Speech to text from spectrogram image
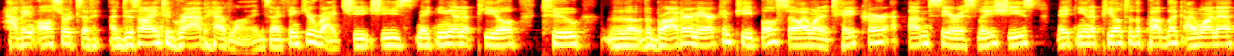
having all sorts of uh, designed to grab headlines. I think you're right. She she's making an appeal to the, the broader American people. So I want to take her um, seriously. She's making an appeal to the public. I want to,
